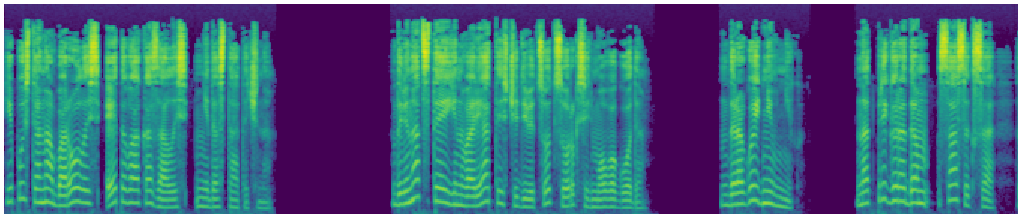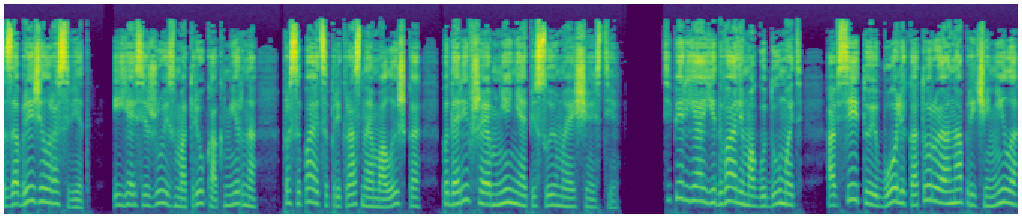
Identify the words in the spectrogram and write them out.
И пусть она боролась, этого оказалось недостаточно. 12 января 1947 года. Дорогой дневник. Над пригородом Сассекса забрежил рассвет, и я сижу и смотрю, как мирно просыпается прекрасная малышка, подарившая мне неописуемое счастье. Теперь я едва ли могу думать о всей той боли, которую она причинила,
